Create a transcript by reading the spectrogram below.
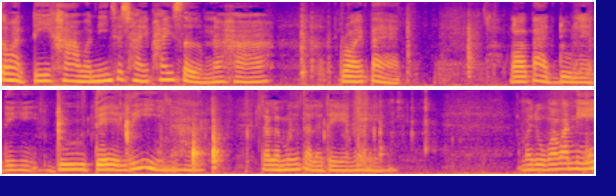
สวัสดีค่ะ วันนี้จะใช้ไพ่เสริมนะคะร้อยแปดร้อยแปดดูเลลี่ดูเดลี่นะคะ แต่ละมื้อแต่ละเดย์นั่นเองมาดูว่าวันนี้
